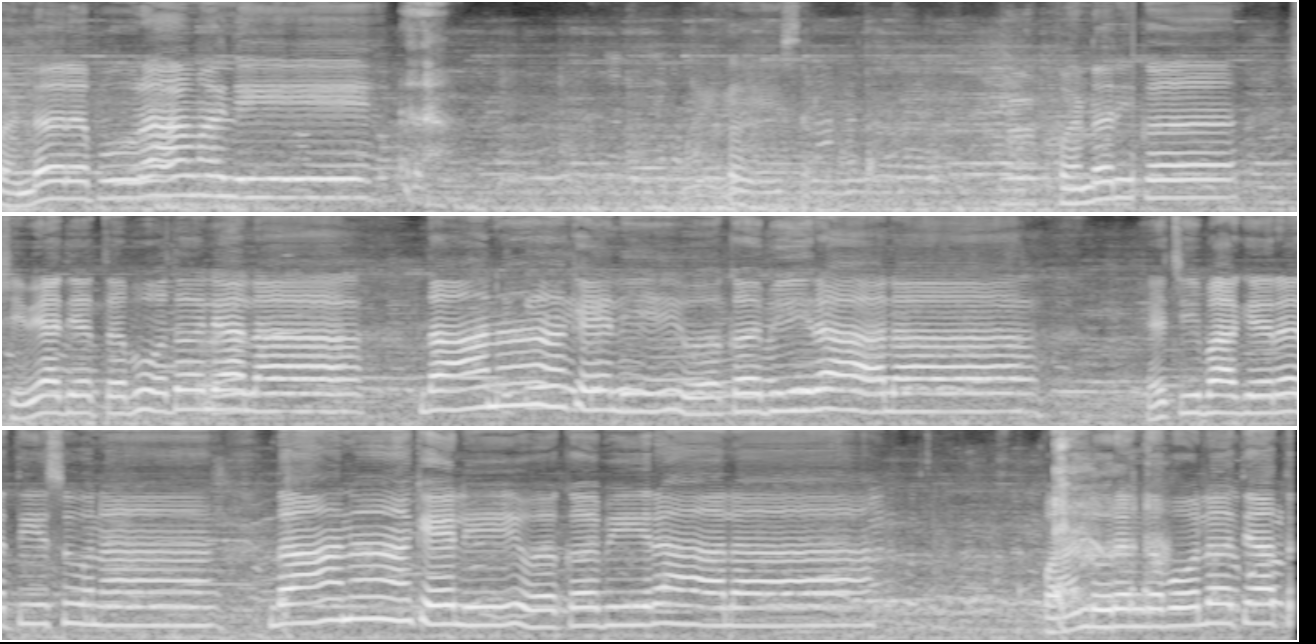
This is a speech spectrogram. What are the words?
पंढरपुरामध्ये. पंढरीक शिव्या देत बोधल्याला दान केली व कबीराला. ह्याची भागीरथी सुना दान केली व कबीराला पांडुरंग बोल त्यात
